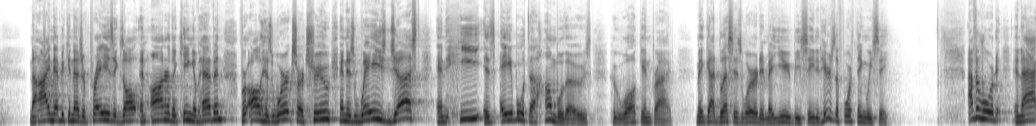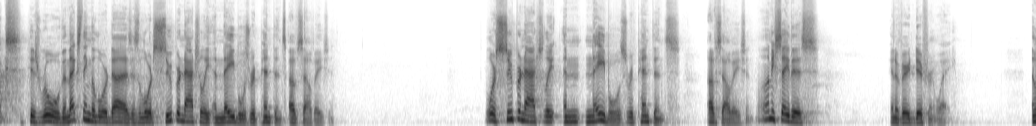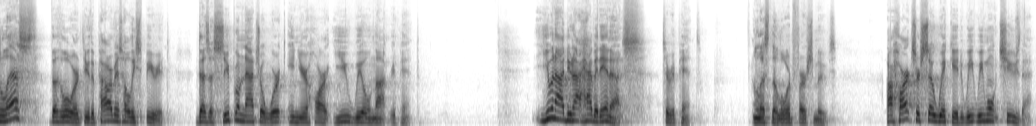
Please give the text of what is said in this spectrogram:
Now I, Nebuchadnezzar, praise, exalt, and honor the King of heaven, for all his works are true and his ways just, and he is able to humble those who walk in pride. May God bless his word and may you be seated. Here's the fourth thing we see. After the Lord enacts his rule, the next thing the Lord does is the Lord supernaturally enables repentance of salvation. Lord supernaturally enables repentance of salvation. Let me say this in a very different way. Unless the Lord, through the power of his Holy Spirit, does a supernatural work in your heart, you will not repent. You and I do not have it in us to repent unless the Lord first moves. Our hearts are so wicked, we, we won't choose that.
